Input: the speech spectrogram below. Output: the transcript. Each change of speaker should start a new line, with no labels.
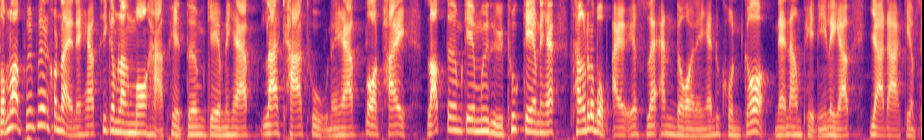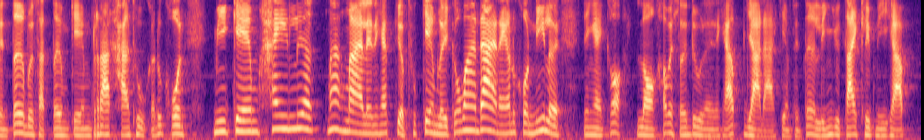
สำหรับเพื่อนๆ คนไหนนะครับที่กำลังมองหาเพจเติมเกมนะครับราคาถูกนะครับปลอดภัยรับเติมเกมมือถือทุกเกมนะครับทั้งระบบ iOS และ Android นะครับทุกคนก็แนะนำเพจนี้เลยครับยาดาเกมเซ็นเตอร์บริษัทเติมเกม ราคาถูกกับทุกคน มีเกมให้เลือกมากมายเลยนะครับเกือบทุกเกมเลยก็ว่าได้นะครับทุกคนนี่เลย ยังไงก็ลองเข้าไปเสิร์ชดูเลยนะครับยาดาเกมเซ็นเตอร์ลิงก์อยู่ใต้คลิปนี้ครับ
